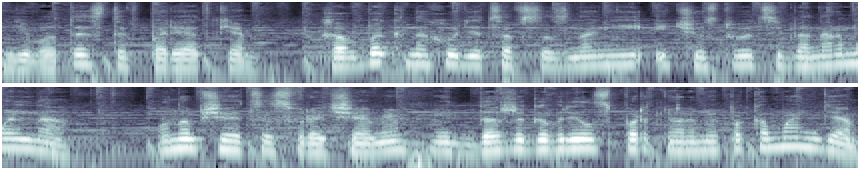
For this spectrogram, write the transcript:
его тесты в порядке. Хавбек находится в сознании и чувствует себя нормально. Он общается с врачами и даже говорил с партнерами по команде,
